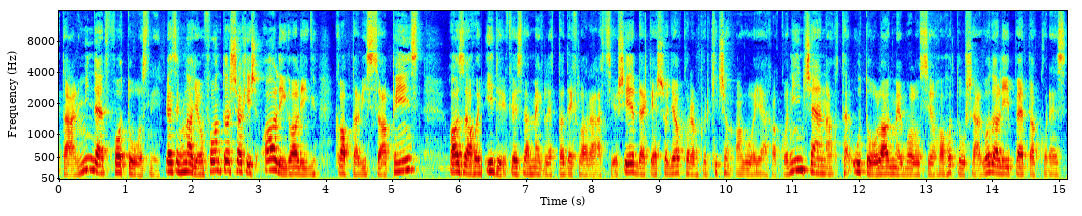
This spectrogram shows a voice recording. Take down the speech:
dokumentálni, mindent fotózni. Ezek nagyon fontosak, és alig-alig kapta vissza a pénzt, azzal, hogy időközben meglett a deklaráció. És érdekes, hogy akkor, amikor kicsomagolják, akkor nincsen, utólag meg valószínűleg, ha a hatóság odalépett, akkor ez,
